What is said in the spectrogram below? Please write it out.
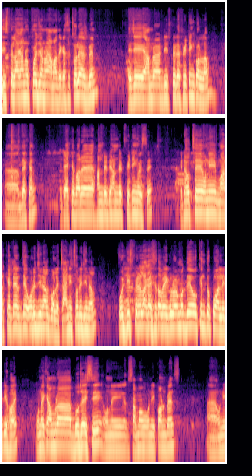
ডিসপ্লে লাগানোর প্রয়োজন হয় আমাদের কাছে চলে আসবেন। এই যে আমরা ডিসপ্লেটা ফিটিং করলাম দেখেন, এটা একেবারে হান্ড্রেড হান্ড্রেড ফিটিং হয়েছে। এটা হচ্ছে উনি মার্কেটের যে অরিজিনাল বলে চাইনিজ অরিজিনাল ওই ডিসপ্লেটা লাগাইছে, তবে এগুলোর মধ্যেও কিন্তু কোয়ালিটি হয়। ওনাকে আমরা বুঝাইছি, উনি সামাও উনি কনভেন্স উনি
